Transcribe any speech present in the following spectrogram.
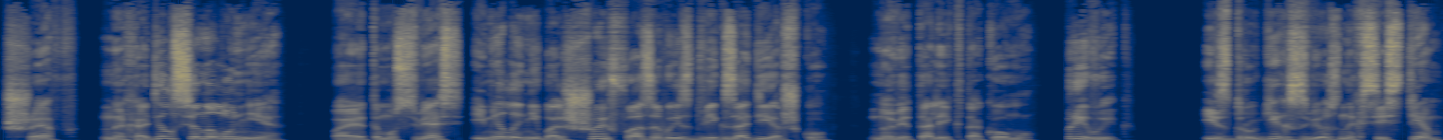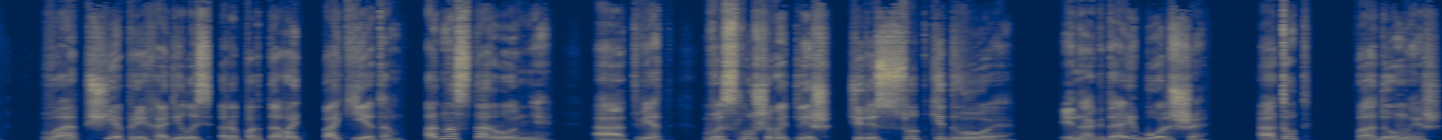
Шеф находился на Луне, поэтому связь имела небольшой фазовый сдвиг-задержку, но Виталий к такому привык. Из других звездных систем вообще приходилось рапортовать пакетом, односторонне, а ответ выслушивать лишь через сутки-двое, иногда и больше. А тут, подумаешь,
